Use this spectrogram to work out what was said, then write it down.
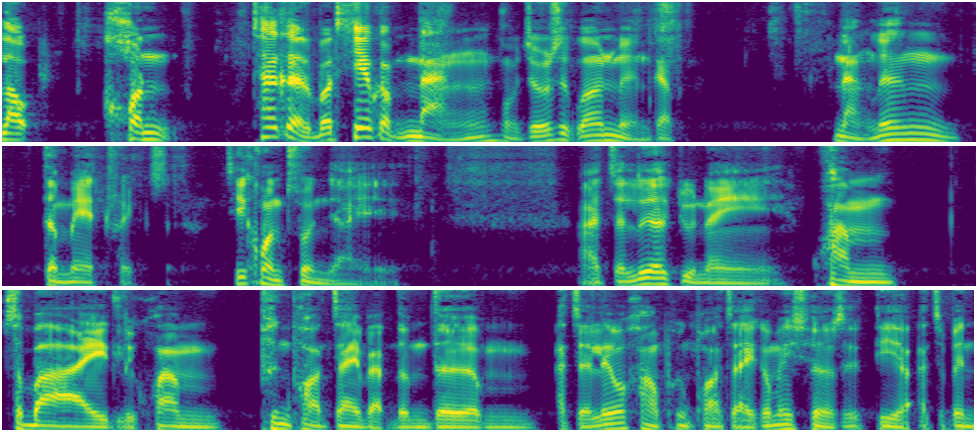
เราคนถ้าเกิดว่าเทียบกับหนัง ผมจะรู้สึกว่ามันเหมือนกับหนังเรื่อง The Matrix ที่คนส่วนใหญ่ อาจจะเลือกอยู่ในความสบายหรือความพึงพอใจแบบเดิมๆอาจจะเรียกว่าความพึงพอใจก็ไม่เชิงสักทีอาจจะเป็น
